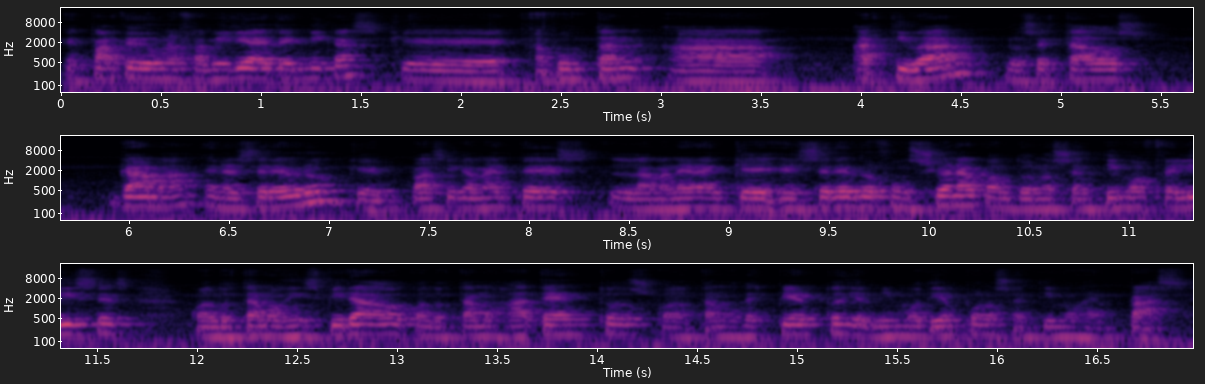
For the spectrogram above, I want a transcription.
es parte de una familia de técnicas que apuntan a activar los estados gamma en el cerebro, que básicamente es la manera en que el cerebro funciona cuando nos sentimos felices, cuando estamos inspirados, cuando estamos atentos, cuando estamos despiertos y al mismo tiempo nos sentimos en paz.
